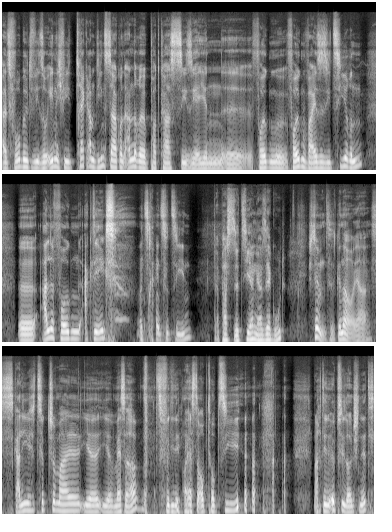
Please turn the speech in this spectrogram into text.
als Vorbild wie so ähnlich wie Trek am Dienstag und andere Podcasts, die Serien äh, Folgen, folgenweise sezieren, äh, alle Folgen Akte X uns reinzuziehen. Da passt Sezieren ja sehr gut. Stimmt, genau, ja. Scully zückt schon mal ihr, ihr Messer für die erste Autopsie. Macht den Y-Schnitt.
